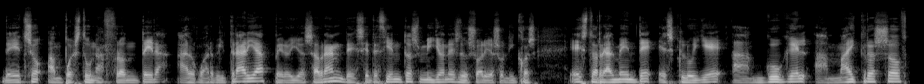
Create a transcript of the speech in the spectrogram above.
De hecho, han puesto una frontera algo arbitraria, pero ellos sabrán, de 700 millones de usuarios únicos. Esto realmente excluye a Google, a Microsoft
